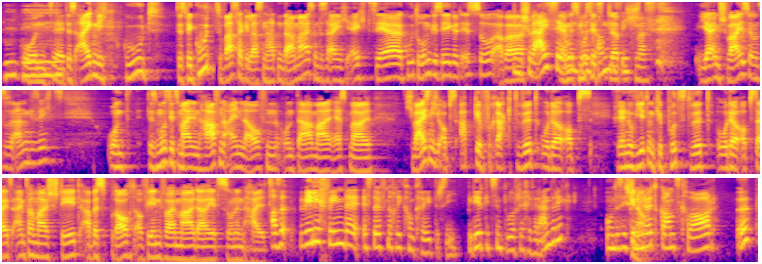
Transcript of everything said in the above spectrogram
Und äh, das eigentlich gut, dass wir gut zu Wasser gelassen hatten damals und das eigentlich echt sehr gut rumgesegelt ist, so, aber Im Schweiße ähm, es muss jetzt, glaube ich, mal. Ja, im Schweiße unseres Angesichts. Und das muss jetzt mal in den Hafen einlaufen und da mal erstmal, ich weiß nicht, ob es abgewrackt wird oder ob es renoviert und geputzt wird oder ob es da jetzt einfach mal steht, aber es braucht auf jeden Fall mal da jetzt so einen Halt. Also, weil ich finde, es dürfte noch ein bisschen konkreter sein. Bei dir gibt es eine berufliche Veränderung. Und es ist Genau. nicht ganz klar, ob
